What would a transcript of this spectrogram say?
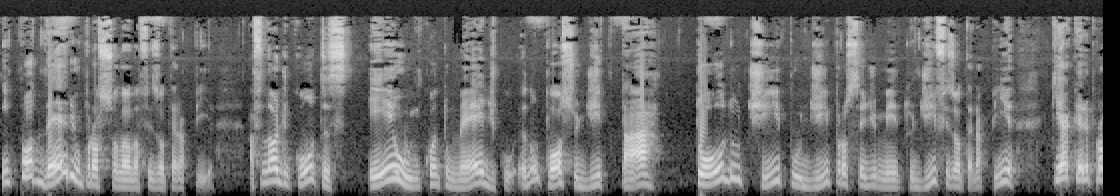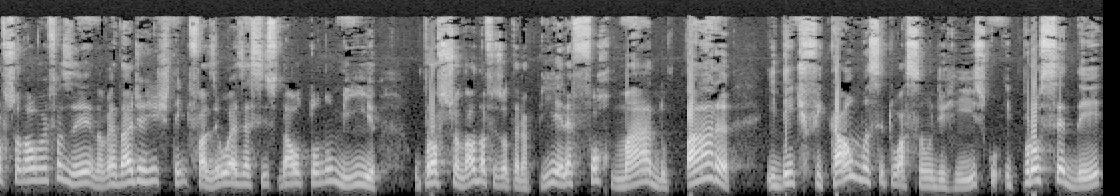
empodere o profissional da fisioterapia. Afinal de contas, eu, enquanto médico, eu não posso ditar todo tipo de procedimento de fisioterapia que aquele profissional vai fazer. Na verdade, a gente tem que fazer o exercício da autonomia. O profissional da fisioterapia ele é formado para identificar uma situação de risco e proceder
